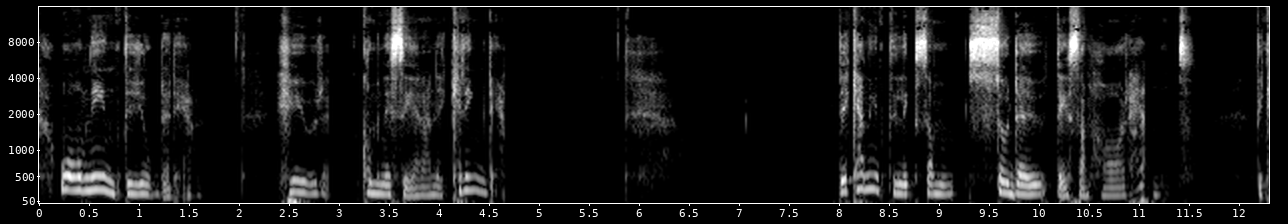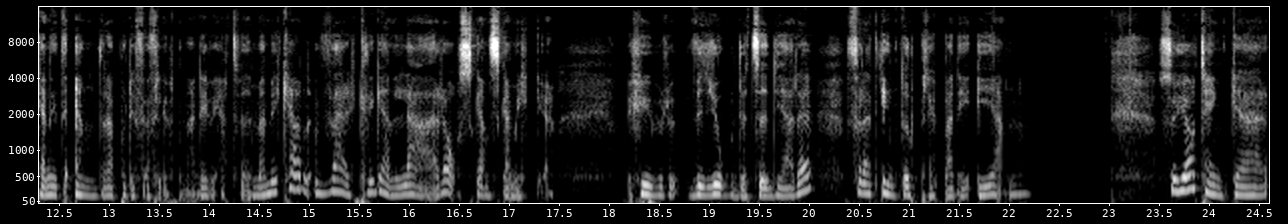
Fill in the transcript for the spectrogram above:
Och om ni inte gjorde det, hur kommunicerar ni kring det? Vi kan inte liksom sudda ut det som har hänt. Vi kan inte ändra på det förflutna, det vet vi, men vi kan verkligen lära oss ganska mycket hur vi gjorde tidigare för att inte upprepa det igen. Så jag tänker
